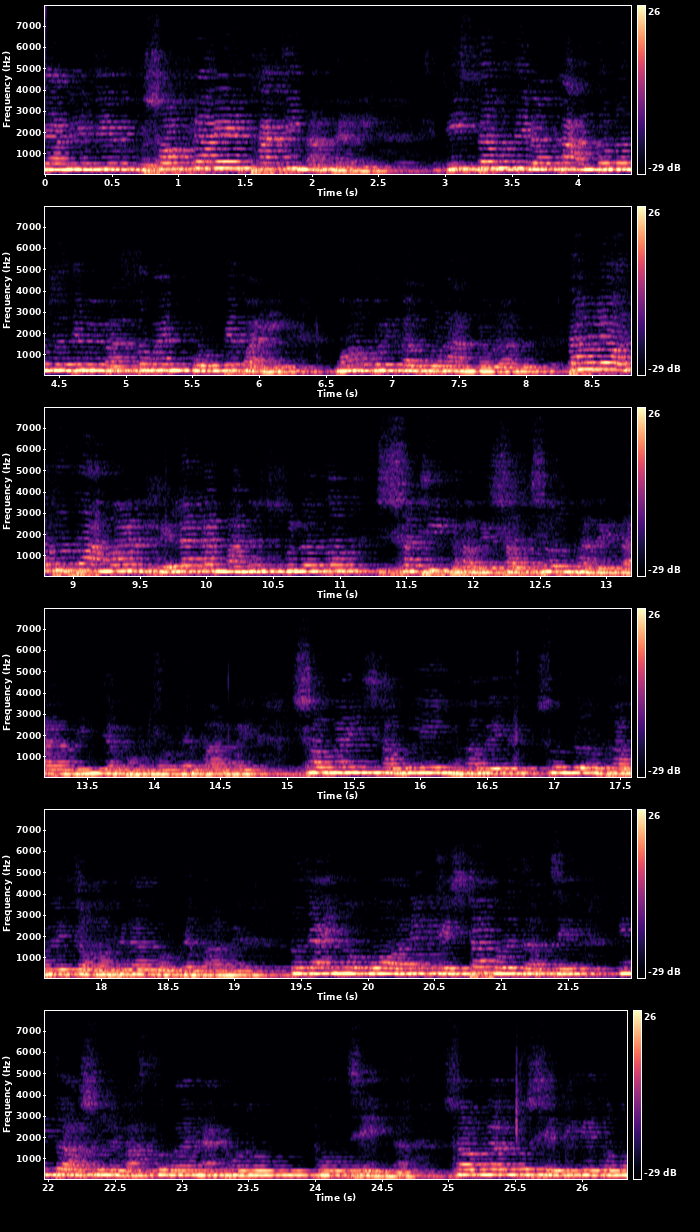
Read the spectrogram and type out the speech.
জানে যে সরকারে থাকি না থাকি। তিস্তা নদী রক্ষা আন্দোলন যদি আমি বাস্তবায়ন করতে পারি, মহাপরিকল্পনা আন্দোলন, তাহলে অন্তত আমার এলাকার মানুষগুলো তো সঠিকভাবে, সচ্ছলভাবে তারা দিন যাপন করতে পারবে। সবাই সাবলীলভাবে, সুন্দরভাবে চলাফেরা করতে পারবে। তো যাই হোক অনেক চেষ্টা করে যাচ্ছে, কিন্তু আসলে বাস্তবায়ন এখনও হচ্ছেই না। সরকার তো সেদিকে কোনো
